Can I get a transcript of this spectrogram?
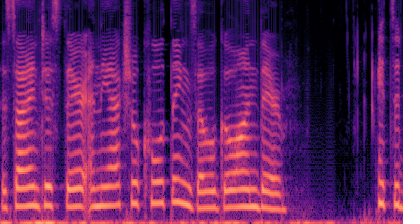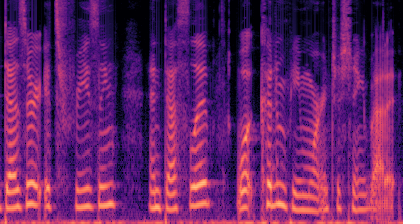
the scientists there, and the actual cool things that will go on there. It's a desert, it's freezing and desolate. What couldn't be more interesting about it?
